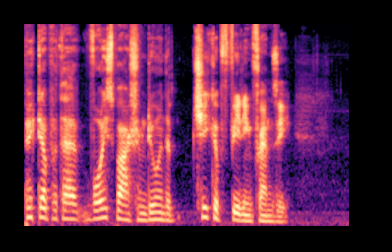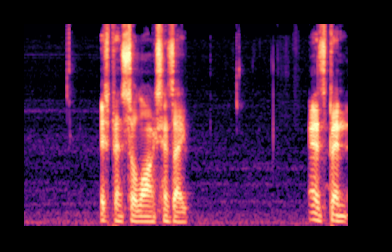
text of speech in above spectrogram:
picked up with that voice box from doing the Chica feeding frenzy. It's been so long since I... It's been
